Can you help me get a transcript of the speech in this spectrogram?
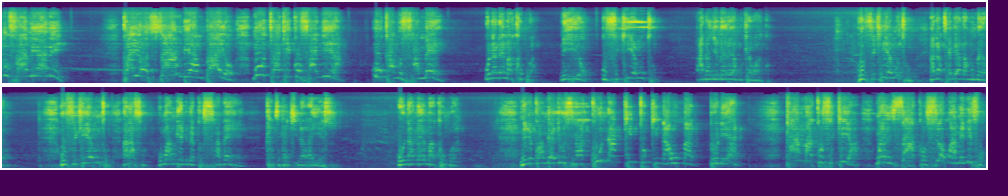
hamfahamiani. Kwa hiyo dhambi ambayo mtu akikufanyia ukamsamehe una neema kubwa ni hiyo usikie mtu ananyemelea mke wako. Usikie mtu anatembea na mumeo. Usikie mtu alafu umwambie nimekusamehe katika jina la yesu. Una neema kubwa. Nilikwambia juzi hakuna kitu kinauma duniani kama kusikia mwenzako sio mwaminifu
